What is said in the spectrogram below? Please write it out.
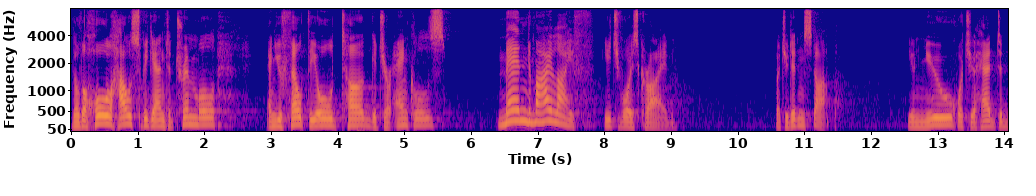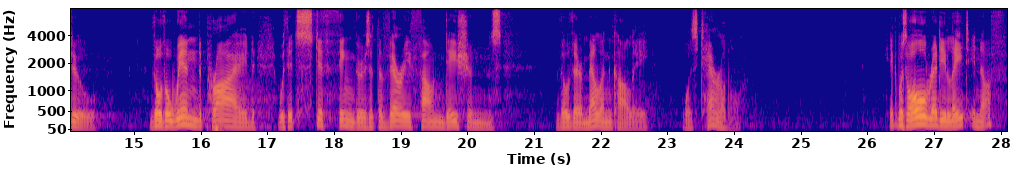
though the whole house began to tremble and you felt the old tug at your ankles. Mend my life, each voice cried. But you didn't stop. You knew what you had to do, though the wind pried with its stiff fingers at the very foundations, though their melancholy was terrible. It was already late enough,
